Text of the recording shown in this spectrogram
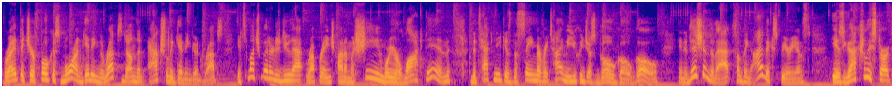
right, that you're focused more on getting the reps done than actually getting good reps. It's much better to do that rep range on a machine where you're locked in. The technique is the same every time and you can just go, go, go. In addition to that, something I've experienced is you actually start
